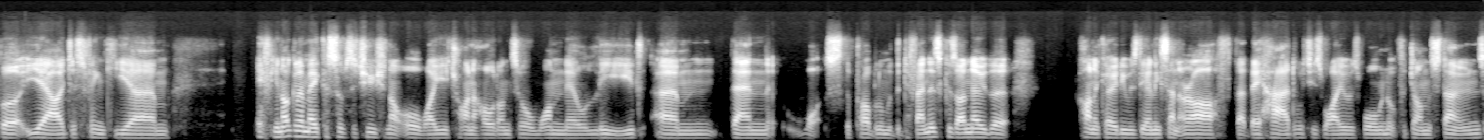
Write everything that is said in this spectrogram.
but yeah, I just think he, um, if you're not going to make a substitution at all while you're trying to hold on to a 1 0 lead, um, then what's the problem with the defenders? Because I know that Conor Coady was the only centre half that they had, which is why he was warming up for John Stones.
